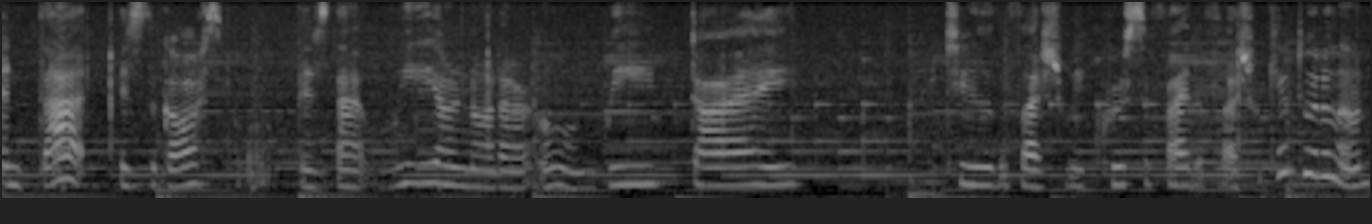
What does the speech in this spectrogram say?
And that is the gospel is that we are not our own. We die to the flesh. We crucify the flesh. We can't do it alone.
